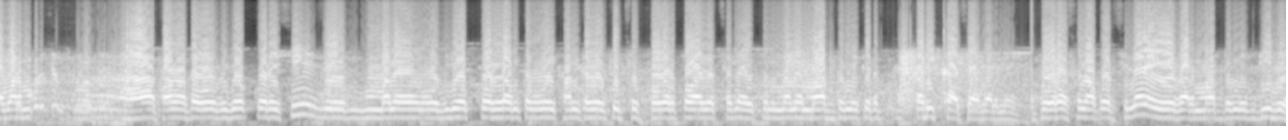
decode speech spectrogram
আমার হ্যাঁ থানাতে অভিযোগ করেছি যে মানে অভিযোগ করলাম তো ওইখান থেকে কিছু খবর পাওয়া যাচ্ছে না। এখন মানে মাধ্যমিকের পরীক্ষা আছে আমার মেয়ে পড়াশোনা করছিল এবার মাধ্যমিক দিবে।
